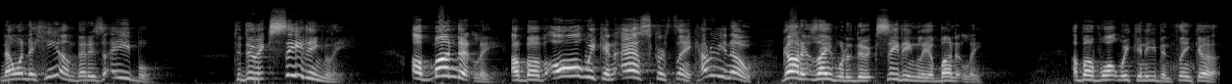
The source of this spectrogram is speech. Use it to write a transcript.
Now unto Him that is able to do exceedingly abundantly above all we can ask or think. How do you know God is able to do exceedingly abundantly above what we can even think of?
